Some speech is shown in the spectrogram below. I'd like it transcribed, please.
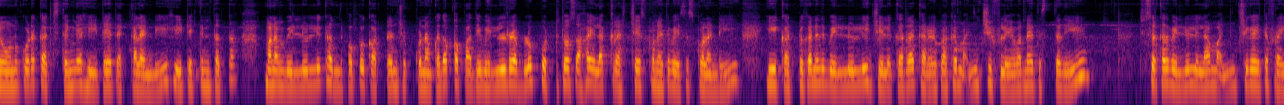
నూనె కూడా ఖచ్చితంగా హీట్ అయితే ఎక్కాలండి. హీట్ ఎక్కిన తర్వాత మనం వెల్లుల్లి కందిపప్పు కట్టు అని చెప్పుకున్నాం కదా. ఒక పది వెల్లుల్లి రెబ్బలు పొట్టుతో సహా ఇలా క్రష్ చేసుకుని అయితే వేసేసుకోవాలండి. ఈ కట్టుకు అనేది వెల్లుల్లి జీలకర్ర కరివేపాకు మంచి ఫ్లేవర్ని అయితే ఇస్తుంది. చూసారు కదా వెల్లుల్లి ఇలా మంచిగా అయితే ఫ్రై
